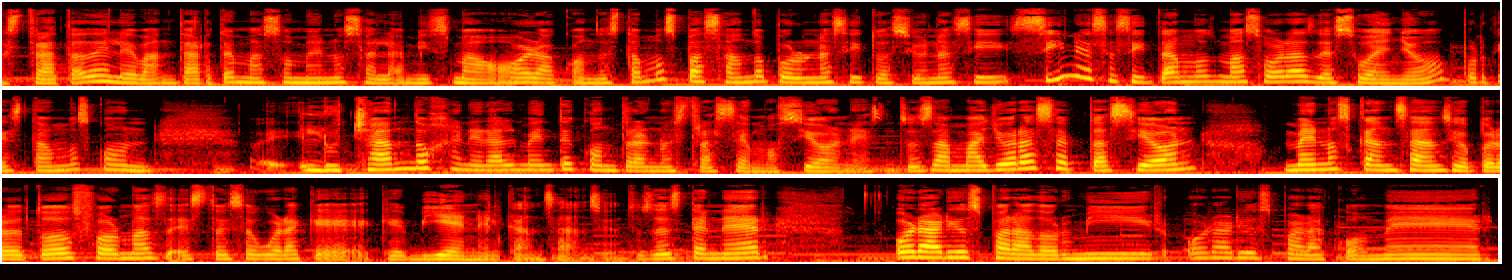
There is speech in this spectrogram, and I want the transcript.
Pues trata de levantarte más o menos a la misma hora. Cuando estamos pasando por una situación así, sí necesitamos más horas de sueño porque estamos con, eh, luchando generalmente contra nuestras emociones. Entonces, a mayor aceptación, menos cansancio, pero de todas formas estoy segura que, que viene el cansancio. Entonces, tener horarios para dormir, horarios para comer,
